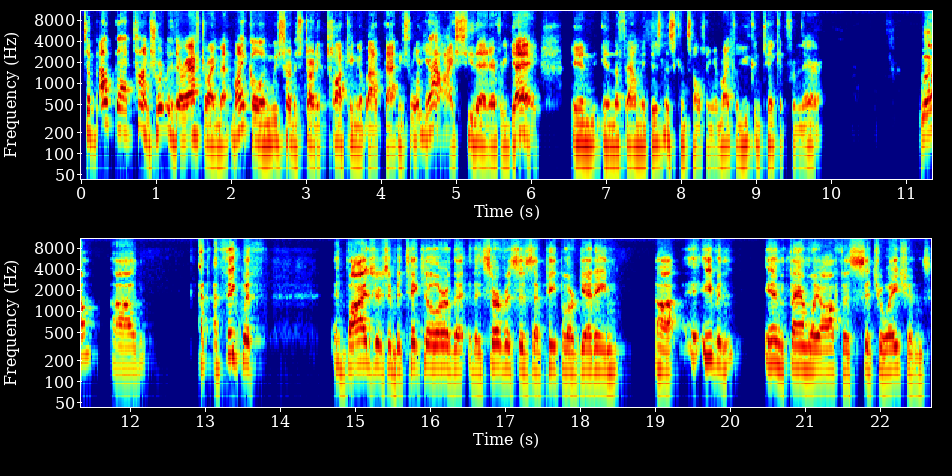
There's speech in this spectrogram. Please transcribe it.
It's about that time, shortly thereafter, I met Michael, and we sort of started talking about that. And he said, "Well, yeah, I see that every day in in the family business consulting." And Michael, you can take it from there. Well, uh, I, I think with advisors in particular, the, the services that people are getting uh, even in family office situations,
